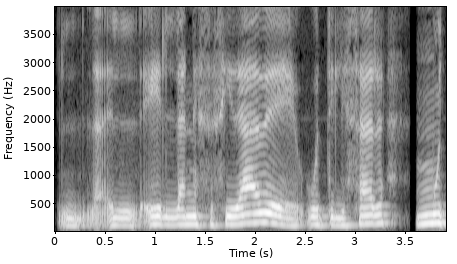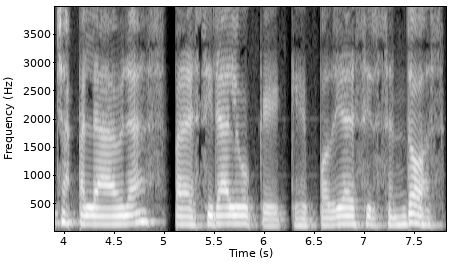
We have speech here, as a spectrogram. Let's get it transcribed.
la, necesidad de utilizar muchas palabras para decir algo que, que, podría decirse en dos.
